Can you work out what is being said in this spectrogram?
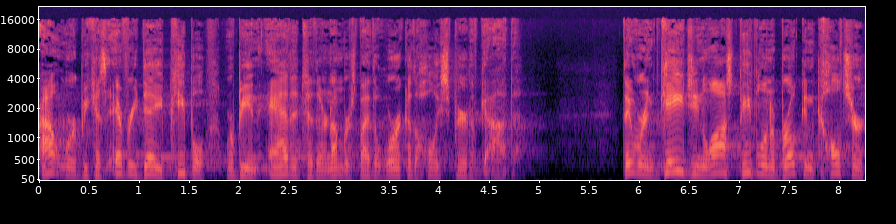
Outward, because every day people were being added to their numbers by the work of the Holy Spirit of God. They were engaging lost people in a broken culture,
